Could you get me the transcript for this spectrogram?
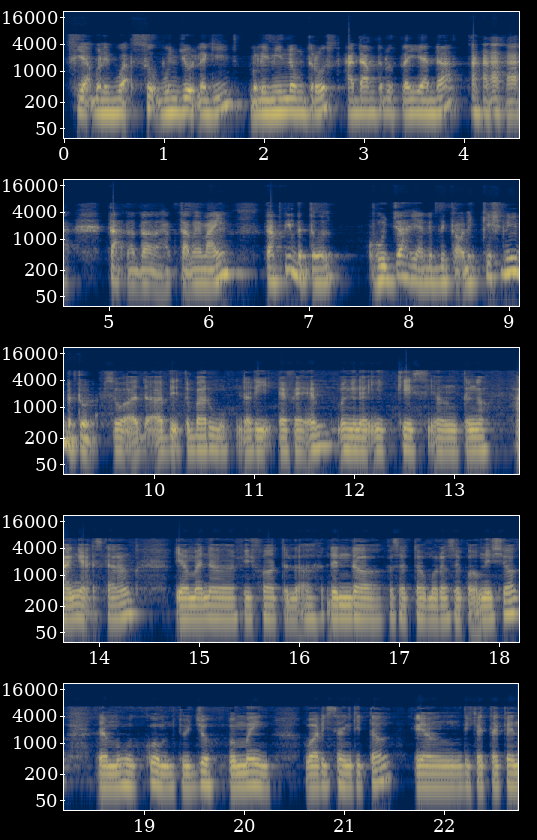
siap boleh buat sup bunjut lagi boleh minum terus hadam terus player anda tak tak tak tak main-main tapi betul hujah yang diberitahu oleh Kish ni betul. So ada update terbaru dari FAM mengenai kes yang tengah hangat sekarang yang mana FIFA telah denda Persatuan Bola Sepak Malaysia dan menghukum tujuh pemain warisan kita yang dikatakan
